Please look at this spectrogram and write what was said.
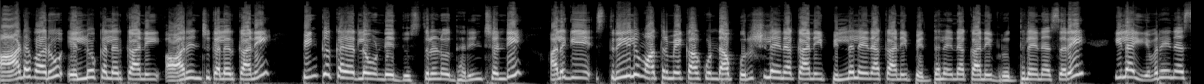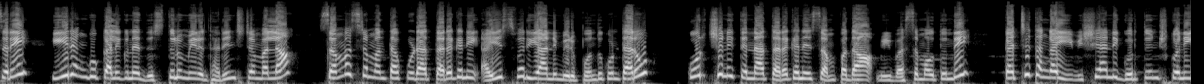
ఆడవారు ఎల్లో కలర్ కానీ ఆరెంజ్ కలర్ కానీ పింక్ కలర్లో ఉండే దుస్తులను ధరించండి. అలాగే స్త్రీలు మాత్రమే కాకుండా పురుషులైనా కానీ పిల్లలైనా కానీ పెద్దలైనా కానీ వృద్ధులైనా సరే ఇలా ఎవరైనా సరే ఈ రంగు కలిగిన దుస్తులు మీరు ధరించటం వల్ల సంవత్సరమంతా కూడా తరగని ఐశ్వర్యాన్ని మీరు పొందుకుంటారు. కూర్చుని తిన్న తరగని సంపద మీ వశమవుతుంది. ఖచ్చితంగా ఈ విషయాన్ని గుర్తుంచుకొని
